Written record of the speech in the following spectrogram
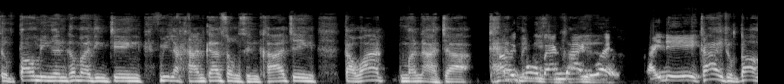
ถูกต้องมีเงินเข้ามาจริง ๆ มีหลักฐานการส่งสินค้าจริง แต่ว่ามันอาจจะแทถ้าบไปไม่กู้มีแบสิงนค์ค้าได้เลด้วยยขายดีใช่ถูกต้อง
